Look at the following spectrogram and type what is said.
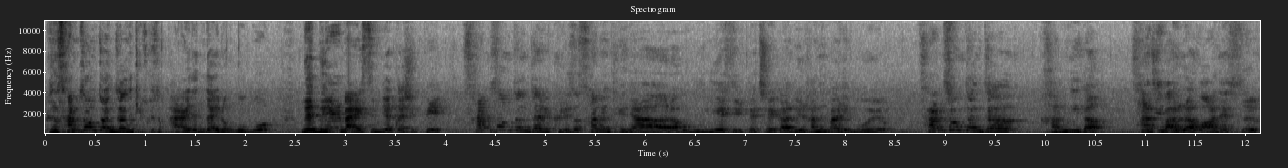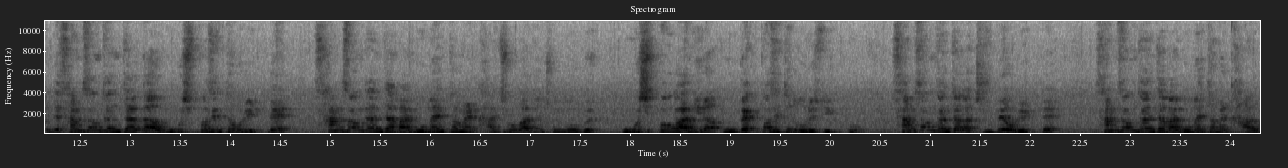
그래서 삼성전자는 계속해서 봐야 된다 이런 거고. 근데 늘 말씀드렸다시피 삼성전자를 그래서 사면 되냐라고 문의했을 때 제가 늘 하는 말이 뭐예요? 삼성전자 갑니다. 사지 말라고 안 했어요. 근데 삼성전자가 50% 오를 때 삼성전자발 모멘텀을 가지고 가는 종목은 50%가 아니라 500%도 오를 수 있고 삼성전자가 두 배 오를 때 삼성전자발 모멘텀을 가,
